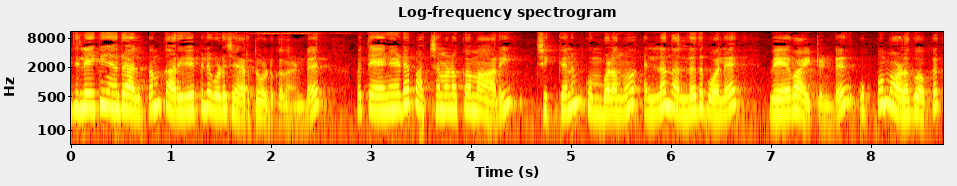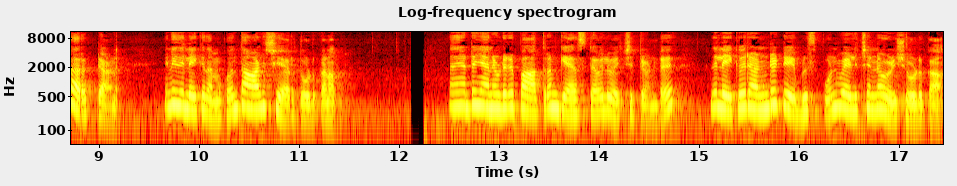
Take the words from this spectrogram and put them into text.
ഇതിലേക്ക് ഞാനൊരു അല്പം കറിവേപ്പില കൂടെ ചേർത്ത് കൊടുക്കുന്നുണ്ട്. അപ്പോൾ തേങ്ങയുടെ പച്ചമുളകൊക്കെ മാറി ചിക്കനും കുമ്പളങ്ങും എല്ലാം നല്ലതുപോലെ വേവായിട്ടുണ്ട്. ഉപ്പും മുളകും ഒക്കെ കറക്റ്റാണ് ഇനി ഇതിലേക്ക് നമുക്കൊന്ന് താളിച്ച് ചേർത്ത് കൊടുക്കണം. അതിനായിട്ട് ഞാനിവിടെ ഒരു പാത്രം ഗ്യാസ് സ്റ്റവിൽ വെച്ചിട്ടുണ്ട്. ഇതിലേക്ക് രണ്ട് ടേബിൾ സ്പൂൺ വെളിച്ചെണ്ണ ഒഴിച്ചു കൊടുക്കാം.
